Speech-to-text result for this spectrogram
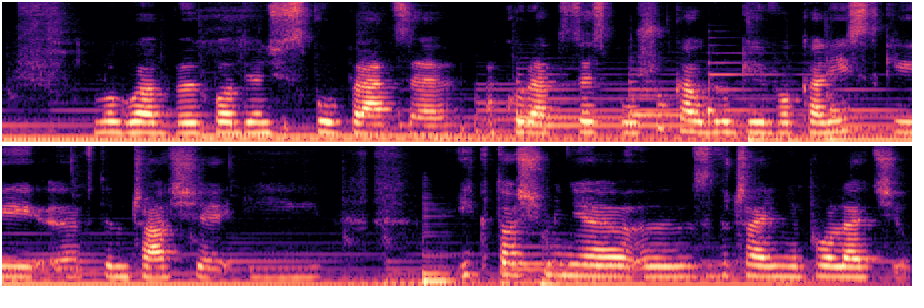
mogłaby podjąć współpracę. Akurat zespół szukał drugiej wokalistki e, w tym czasie i, i ktoś mnie e, zwyczajnie polecił.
